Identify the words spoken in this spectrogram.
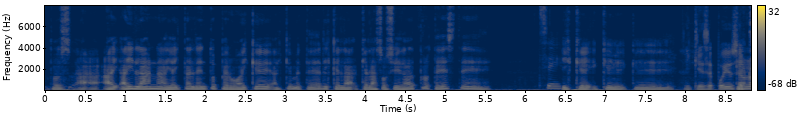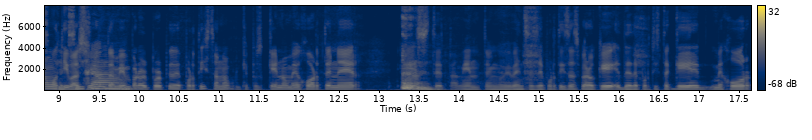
Entonces, hay, hay lana y hay talento, pero hay que, hay que meter y que la, que la sociedad proteste. Sí. Y que, que, que- Y que ese apoyo sea Que una que motivación exija- también para el propio deportista, ¿no? Porque pues qué no mejor tener, este, también tengo vivencias deportistas, pero qué, de deportista, qué mejor,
